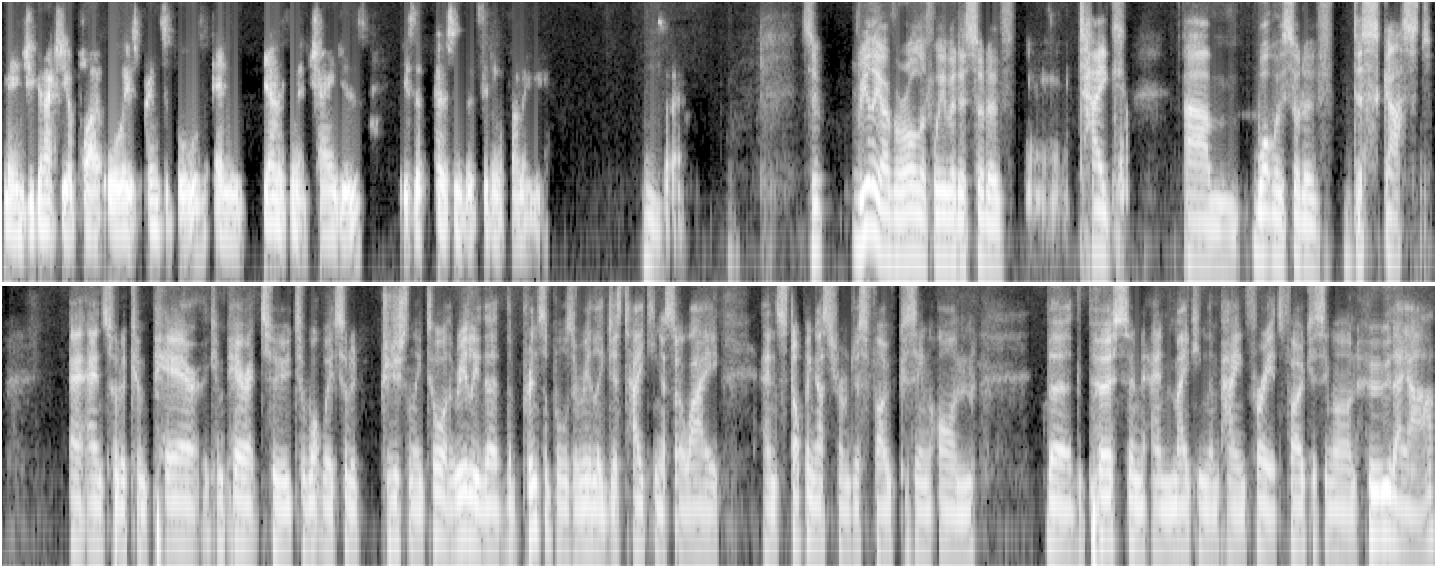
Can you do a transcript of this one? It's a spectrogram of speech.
means you can actually apply all these principles and the only thing that changes is the person that's sitting in front of you. Hmm. So. so really overall, if we were to sort of take um, what was sort of discussed and, and, sort of compare compare it to to what we're sort of traditionally taught, really the the principles are really just taking us away and stopping us from just focusing on the the person and making them pain free. It's focusing on who they are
